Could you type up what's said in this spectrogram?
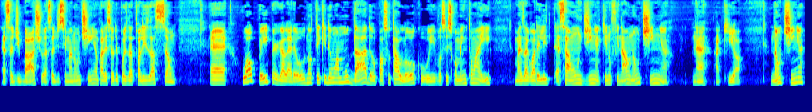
Essa de baixo, essa de cima não tinha, apareceu depois da atualização. É, o wallpaper, galera, eu notei que deu uma mudada, eu posso estar tá louco e vocês comentam aí. Mas agora ele, essa ondinha aqui no final não tinha, né? Aqui, ó. Não tinha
